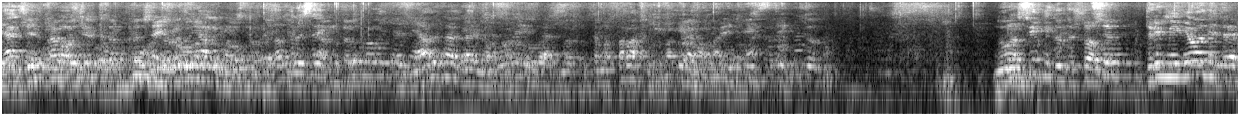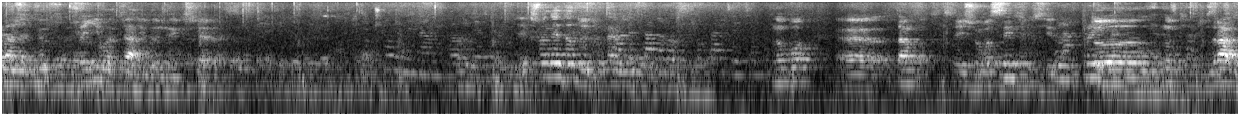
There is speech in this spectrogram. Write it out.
Як же Це мостова. Ну а скільки тут що? Три мільйони треба на цю до них ще раз. Чого вони нам роблять? Якщо не дадуть, то кажуть, не буде. Ну бо е, там цей, що Василь сусід, то ну, зразу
